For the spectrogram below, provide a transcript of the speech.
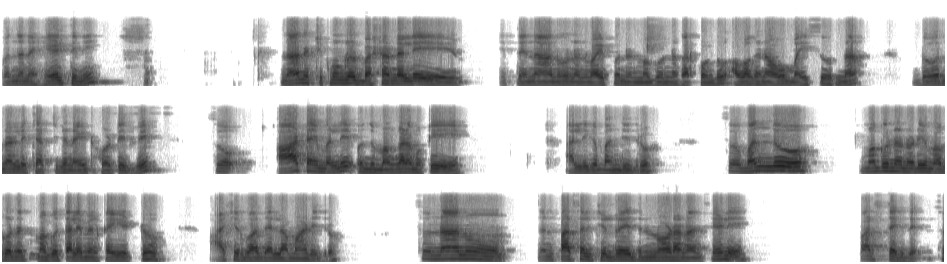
ಒಂದನ್ನು ಹೇಳ್ತೀನಿ. ನಾನು ಚಿಕ್ಕಮಂಗ್ಳೂರು ಬಸ್ ಸ್ಟ್ಯಾಂಡಲ್ಲಿ ಇತ್ತೆ ನಾನು, ನನ್ನ ವೈಫು ನನ್ನ ಮಗುನ ಕರ್ಕೊಂಡು ಅವಾಗ ನಾವು ಮೈಸೂರಿನ ಡೋರ್ನಲ್ಲಿ ಚರ್ಚ್ಗೆ ನೈಟ್ ಹೊರಟಿದ್ವಿ. ಸೊ ಆ ಟೈಮಲ್ಲಿ ಒಂದು ಮಂಗಳಮುಖಿ ಅಲ್ಲಿಗೆ ಬಂದಿದ್ರು. ಸೊ ಬಂದು ಮಗುನ ನೋಡಿ ಮಗುನ, ಮಗು ತಲೆ ಮೇಲೆ ಕೈ ಇಟ್ಟು ಆಶೀರ್ವಾದ ಎಲ್ಲ ಮಾಡಿದ್ರು. ಸೊ ನಾನು ನನ್ನ ಪಾರ್ಸಲ್ ಚಿಲ್ಲರೆ ಇದ್ರೆ ನೋಡೋಣ ಅಂತ ಹೇಳಿ ಪರ್ಸ್ ತೆಗೆದೆ. ಸೊ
